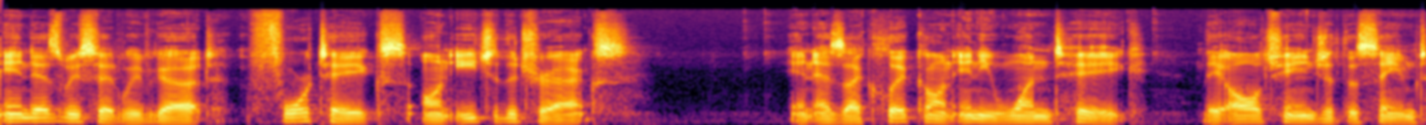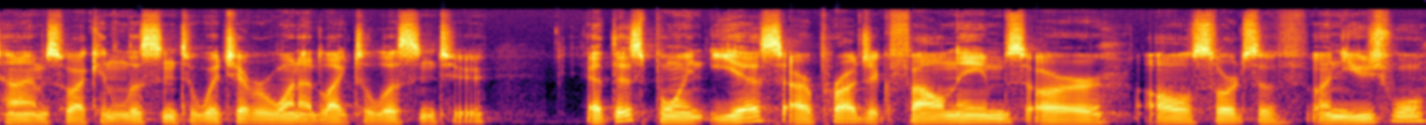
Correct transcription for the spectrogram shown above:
And as we said, we've got four takes on each of the tracks. And as I click on any one take, they all change at the same time so I can listen to whichever one I'd like to listen to. At this point, yes, our project file names are all sorts of unusual,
